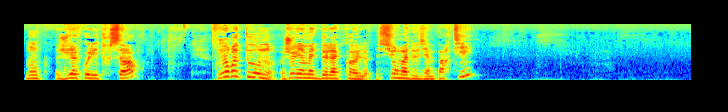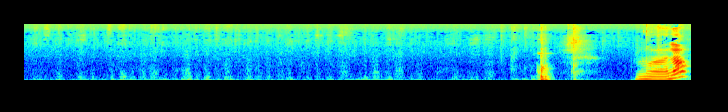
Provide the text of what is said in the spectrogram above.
Donc, je viens coller tout ça. Je retourne, je viens mettre de la colle sur ma deuxième partie. Voilà.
